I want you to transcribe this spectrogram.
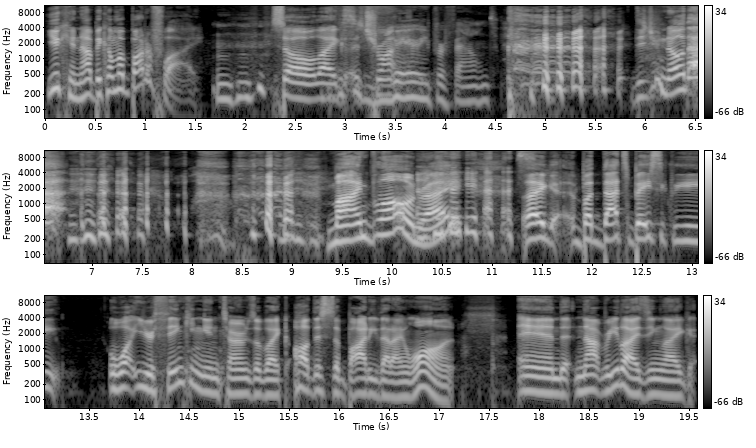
you cannot become a butterfly. Mm-hmm. So like This is try- very profound. Did you know that? Mind blown, right? yes. like but that's basically what you're thinking in terms of like oh this is a body that i want and not realizing like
